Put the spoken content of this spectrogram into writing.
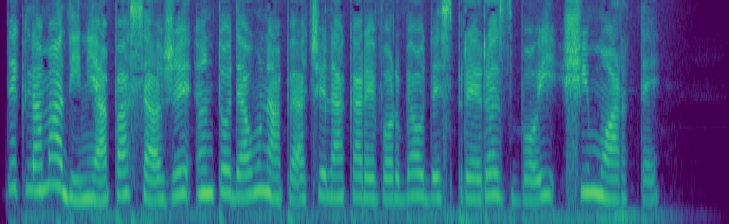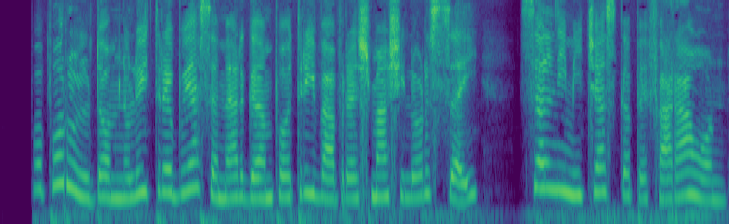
Declama din ea pasaje, întotdeauna pe acelea care vorbeau despre război și moarte. Poporul Domnului trebuia să meargă împotriva vrășmașilor săi, să-l nimicească pe faraon.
